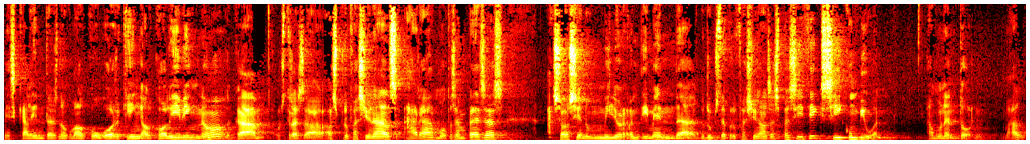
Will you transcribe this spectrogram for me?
més calentes, no? com el coworking, el co-living, no? que ostres, eh, els professionals ara, moltes empreses, associen un millor rendiment de grups de professionals específics si conviuen en un entorn. Val?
